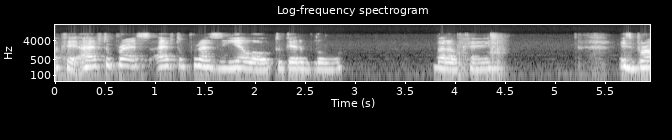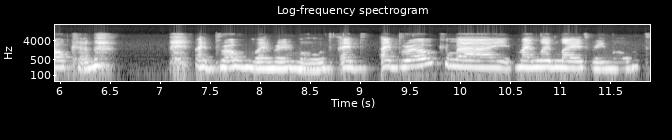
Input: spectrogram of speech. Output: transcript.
Okay, I have to press I have to press yellow to get blue. But okay. It's broken. I broke my remote. I I broke my my LED light remote.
